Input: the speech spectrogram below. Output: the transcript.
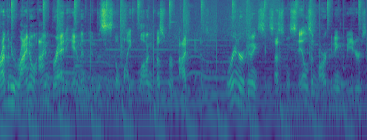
Revenue Rhino, I'm Brad Hammond, and this is the Lifelong Customer Podcast. We're interviewing successful sales and marketing leaders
